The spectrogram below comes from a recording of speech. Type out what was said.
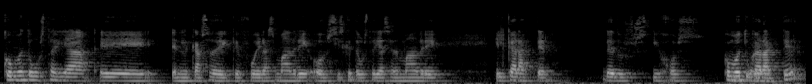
¿cómo te gustaría, eh, en el caso de que fueras madre, o si es que te gustaría ser madre, el carácter de tus hijos? ¿Como tu Bueno. carácter?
